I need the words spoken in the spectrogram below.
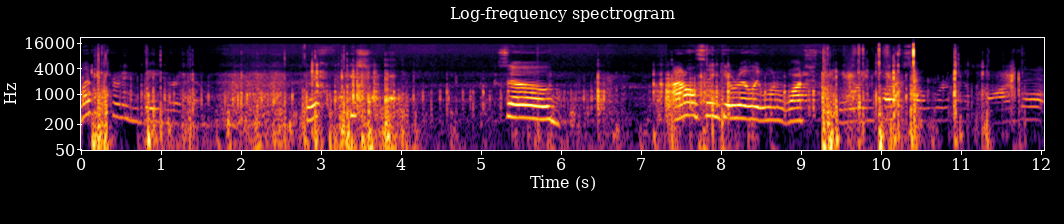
left turning beige right now. With his so I don't think you really want to watch the boring part, so we're gonna pause it.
